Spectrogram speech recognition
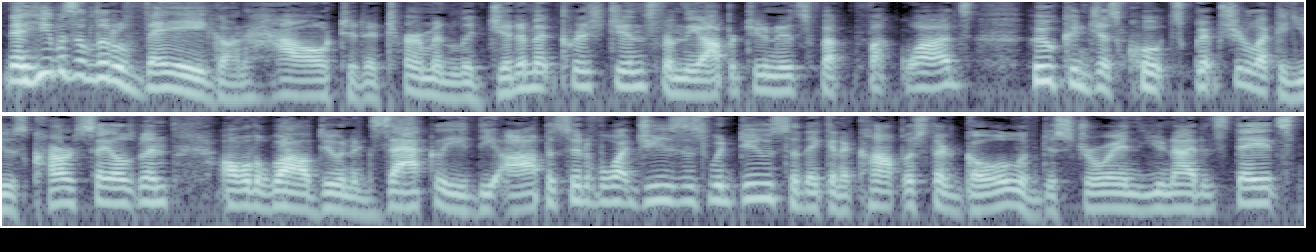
Now, he was a little vague on how to determine legitimate Christians from the opportunist fuck, fuckwads who can just quote scripture like a used car salesman, all the while doing exactly the opposite of what Jesus would do so they can accomplish their goal of destroying the United States.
